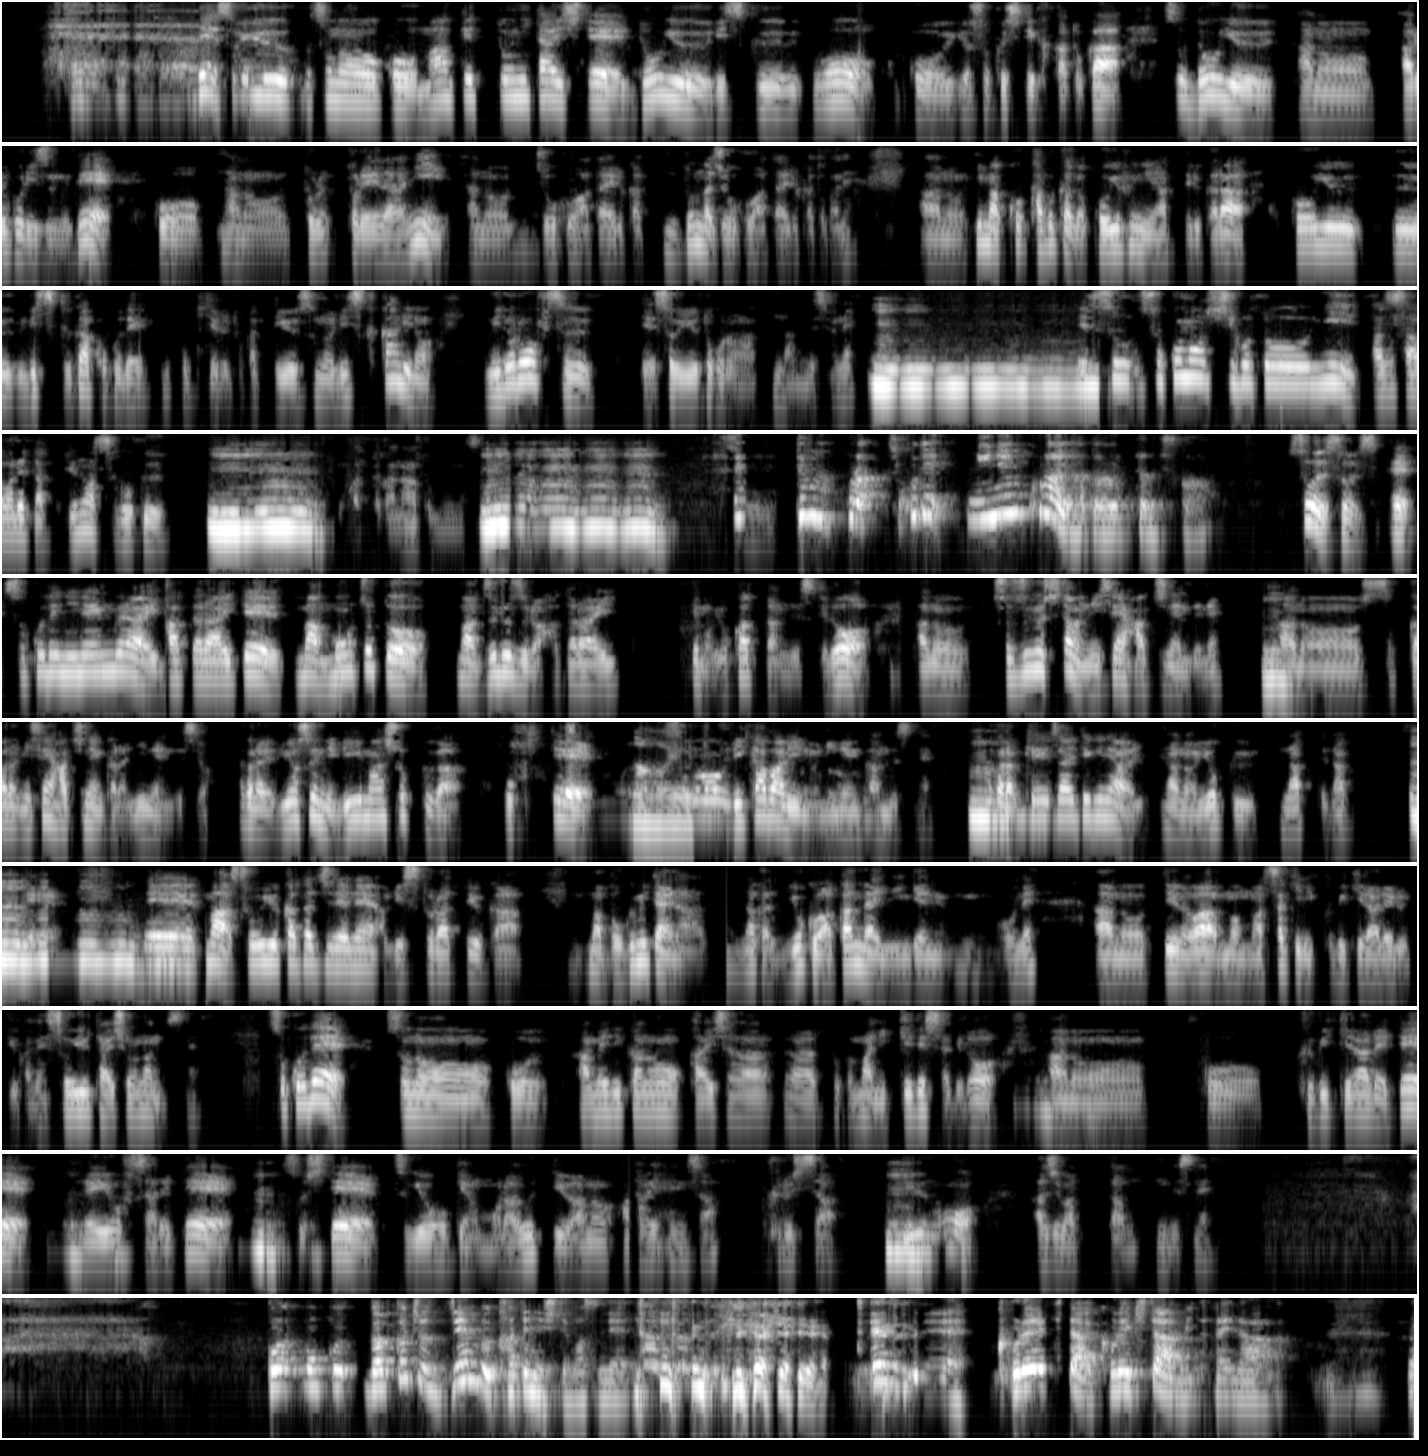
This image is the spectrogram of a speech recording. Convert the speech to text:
で、そういう、その、こう、マーケットに対してどういうリスクをこう予測していくかとか、そうどういう、あの、アルゴリズムで、こう、あのト、トレーダーに、あの、情報を与えるか、どんな情報を与えるかとかね。あの、今、株価がこういうふうになってるから、こういうリスクがここで起きてるとかっていう、そのリスク管理のミドルオフィスってそういうところなんですよね。でそ、そこの仕事に携われたっていうのはすごく良かったかなと思います、ね。でも、ほら、そこで2年くらい働いてたんですか？そうです、そうです。ええ、そこで2年ぐらい働いて、まあ、もうちょっと、まあ、ずるずる働いてもよかったんですけど、あの、卒業したの2008年でね、うん、あの、そこから2008年から2年ですよ。だから、要するにリーマンショックが起きて、そのリカバリーの2年間ですね。だから、経済的には、あの、良くなってなって、で、まあ、そういう形でね、リストラっていうか、まあ、僕みたいな、なんかよくわかんない人間をね、あの、っていうのは、もう真っ先に首切られるっていうかね、そういう対象なんですね。そこで、その、こう、アメリカの会社とか、まあ日系でしたけど、うん、あの、こう、首切られて、レイオフされて、うん、そして失業保険をもらうっていう、あの大変さ、苦しさっていうのを味わったんですね。これ、僕、学科長全部糧にしてますね。いやいやいや。全部ね、これ来た、これ来た、みたいな。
